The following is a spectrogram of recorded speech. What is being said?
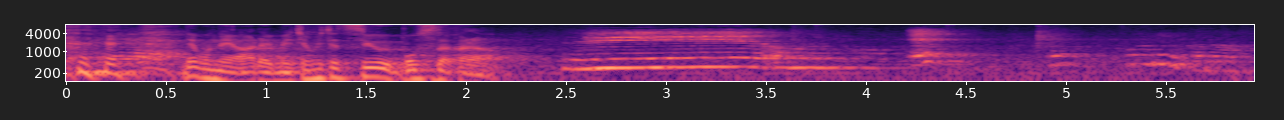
でもねあれめちゃめちゃ強いボスだから。へえー、あんまりええ通れるかな？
